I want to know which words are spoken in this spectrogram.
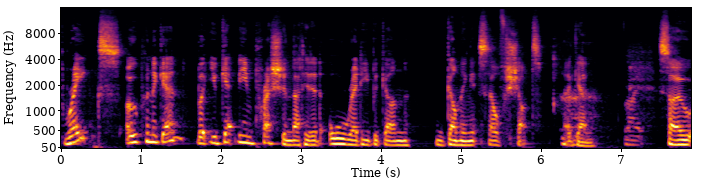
breaks open again but you get the impression that it had already begun gumming itself shut again ah, Right. so,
